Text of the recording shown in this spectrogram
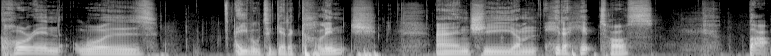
Corin was able to get a clinch and she um, hit a hip toss. But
